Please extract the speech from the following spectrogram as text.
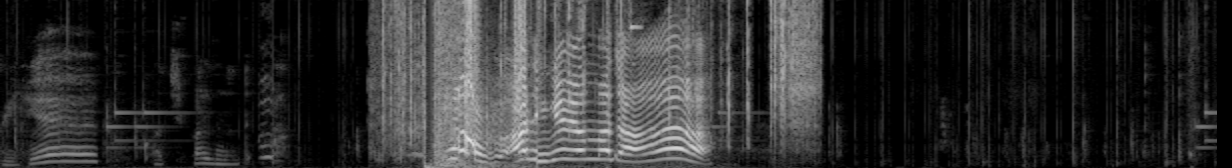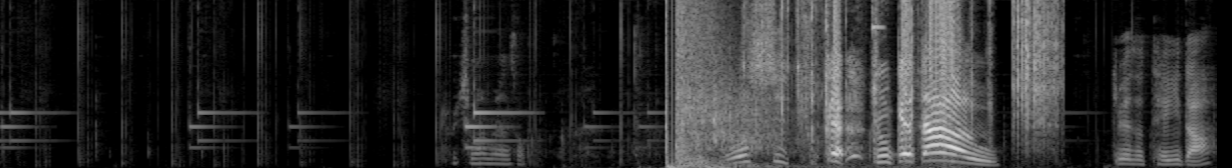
위에 두 가지가 있는데. 우와! 아니, 이게 왜 안 맞아! 조심하면서. 오씨, 죽겠, 죽겠다! 뒤에서 대기다.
